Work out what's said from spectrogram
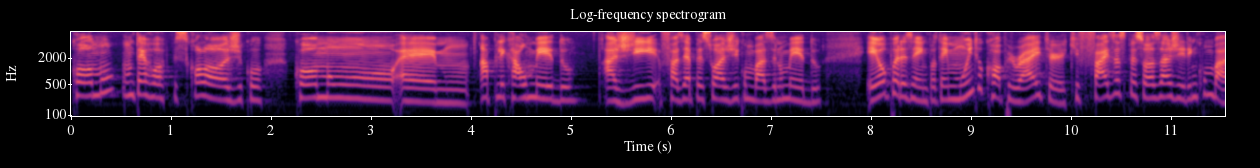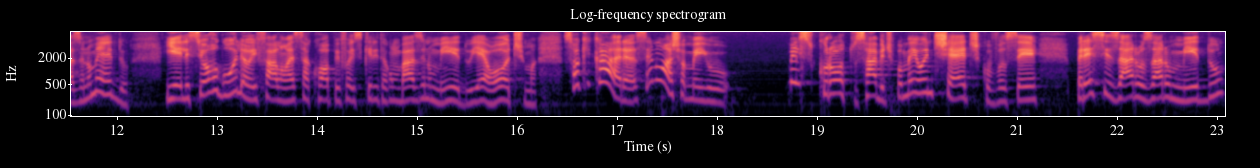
como um terror psicológico, como é, aplicar o medo, agir, fazer a pessoa agir com base no medo. Eu, por exemplo, tenho muito copywriter que faz as pessoas agirem com base no medo. E eles se orgulham e falam: essa copy foi escrita com base no medo e é ótima. Só que, cara, você não acha meio meio escroto, sabe? Tipo, meio antiético você precisar usar o medo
